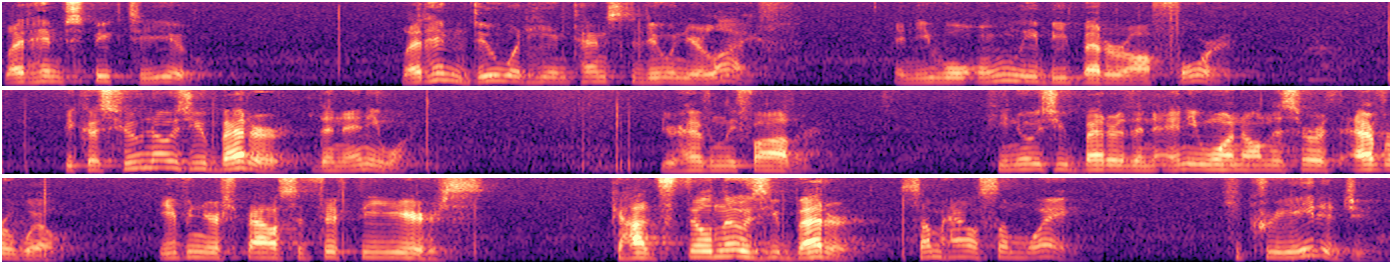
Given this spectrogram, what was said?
Let Him speak to you. Let Him do what He intends to do in your life, and you will only be better off for it. Because who knows you better than anyone? Your Heavenly Father. He knows you better than anyone on this earth ever will even your spouse of 50 years, God still knows you better, somehow, some way. He created you,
